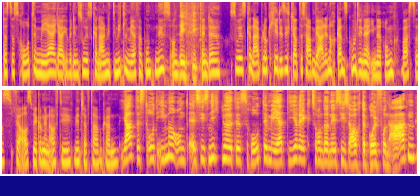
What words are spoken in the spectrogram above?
dass das Rote Meer ja über den Suezkanal mit dem Mittelmeer verbunden ist. Und Richtig. wenn der Suezkanal blockiert ist, ich glaube, das haben wir alle noch ganz gut in Erinnerung, was das für Auswirkungen auf die Wirtschaft haben kann. Ja, das droht immer und es ist nicht nur das Rote Meer direkt, sondern es ist auch der Golf von Aden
